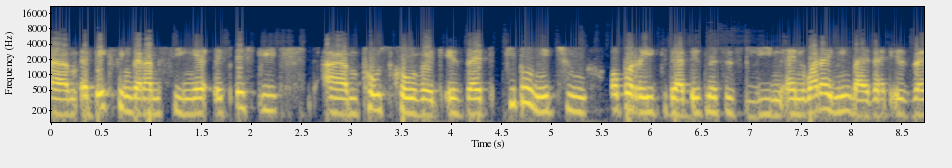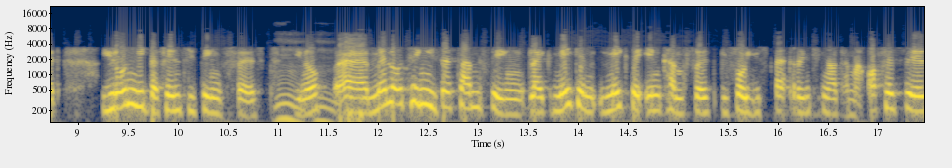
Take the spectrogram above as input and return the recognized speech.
um, a big thing that I'm seeing, especially um, post-COVID, is that people need to operate their businesses lean. And what I mean by that is that you don't need the fancy things first. Mm, you know, mm. uh, Meloting is just something like make an, make the income first before you start renting out my offices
